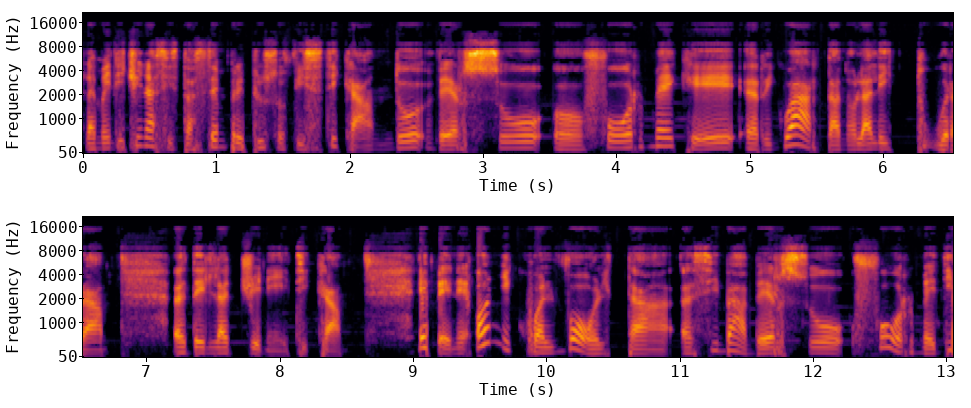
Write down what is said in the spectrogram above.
la medicina si sta sempre più sofisticando verso uh, forme che riguardano la lettura uh, della genetica. Ebbene, ogni qualvolta uh, si va verso forme di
